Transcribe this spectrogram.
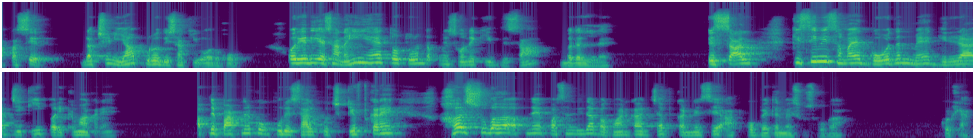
आपका सिर दक्षिण या पूर्व दिशा की ओर हो और यदि ऐसा नहीं है तो तुरंत अपने सोने की दिशा बदल लें। इस साल किसी भी समय गोवर्धन में गिरिराज जी की परिक्रमा करें। अपने पार्टनर को पूरे साल कुछ गिफ्ट करें। हर सुबह अपने पसंदीदा भगवान का जप करने से आपको बेहतर महसूस होगा। गुड लक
